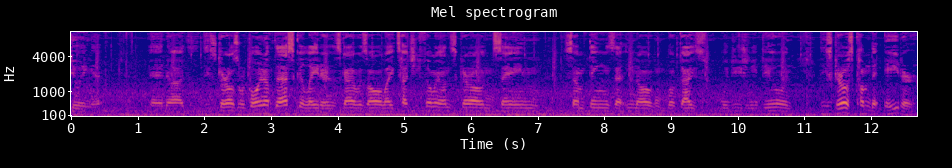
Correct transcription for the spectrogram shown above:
doing it. And uh, these girls were going up the escalator, and this guy was all like touchy feely on this girl and saying some things that, you know, what guys would usually do. And these girls come to aid her.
